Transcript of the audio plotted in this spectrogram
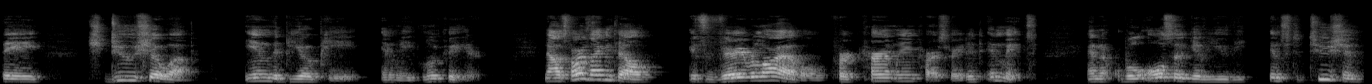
they do show up in the BOP inmate locator. Now, as far as I can tell, it's very reliable for currently incarcerated inmates, and it will also give you the institution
